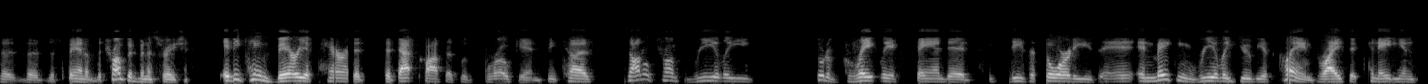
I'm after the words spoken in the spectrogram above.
the, the, the span of the Trump administration, it became very apparent that, that that process was broken because Donald Trump really sort of greatly expanded these authorities in, in, making really dubious claims, right? That Canadian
